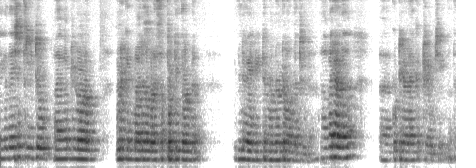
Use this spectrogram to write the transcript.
ഏകദേശം ത്രീ ടു ഫൈവ് ഹൺഡ്രഡോളം ഗുരുക്കന്മാർ നമ്മളെ സപ്പോർട്ട് ചെയ്തുകൊണ്ട് ഇതിന് വേണ്ടിയിട്ട് മുന്നോട്ട് വന്നിട്ടുണ്ട്. അവരാണ് കുട്ടികളെയൊക്കെ ട്രെയിൻ ചെയ്യുന്നത്.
